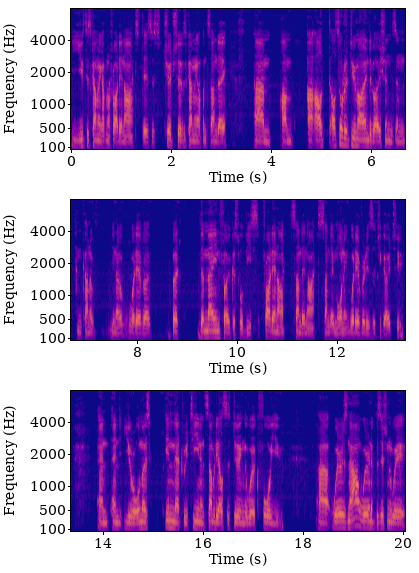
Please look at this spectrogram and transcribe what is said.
youth is coming up on Friday night. There's this church service coming up on Sunday. Um, I'm I'll I'll sort of do my own devotions and, and kind of you know whatever, but the main focus will be Friday night, Sunday night, Sunday morning, whatever it is that you go to, and and you're almost in that routine, and somebody else is doing the work for you. Uh, whereas now we're in a position where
